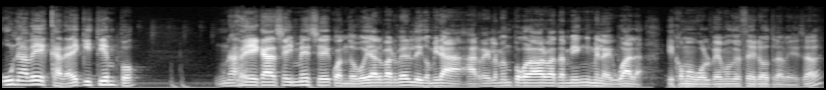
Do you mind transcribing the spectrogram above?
una vez cada X tiempo, una vez cada seis meses, cuando voy al barbero, le digo, mira, arréglame un poco la barba también y me la iguala. Y es como volvemos de cero otra vez, ¿sabes?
